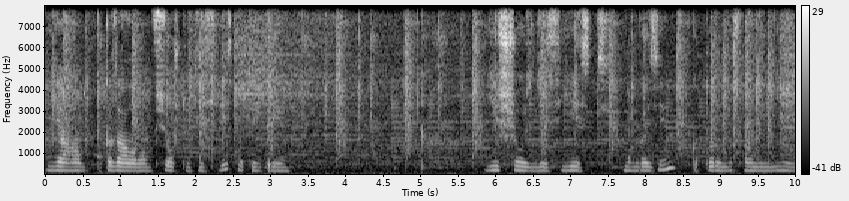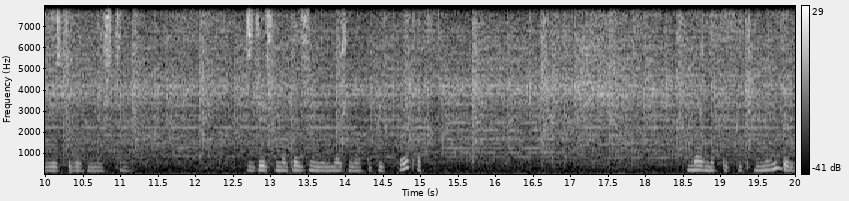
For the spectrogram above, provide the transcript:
Я показала вам все, что здесь есть в этой игре. Еще здесь есть магазин, в который мы с вами не ездили вместе. Здесь в магазине можно купить пэтов. Можно купить мебель.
